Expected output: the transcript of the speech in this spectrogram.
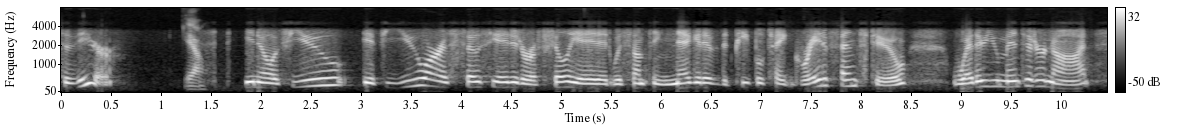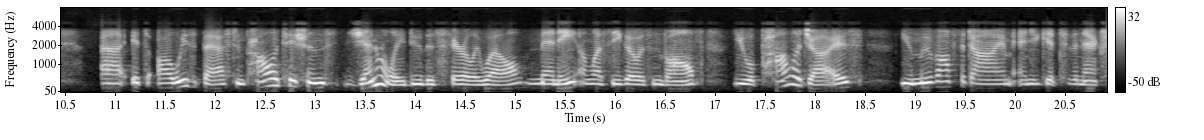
severe. Yeah. You know, if you if you are associated or affiliated with something negative that people take great offense to, whether you meant it or not, uh, it's always best, and politicians generally do this fairly well. Many, unless ego is involved, you apologize you move off the dime and you get to the next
